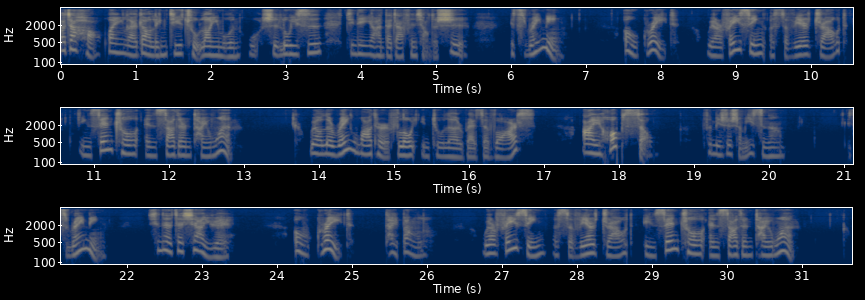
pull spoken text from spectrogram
大家好，欢迎来到零基础绕英文，我是路易斯。今天要和大家分享的是，It's raining. Oh, great! We are facing a severe drought in central and southern Taiwan. Will the rainwater flow into the reservoirs? I hope so. 分别是什么意思呢？It's raining. 现在在下雨诶。Oh, great! 太棒了。 we are facing a severe drought in central and southern Taiwan.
